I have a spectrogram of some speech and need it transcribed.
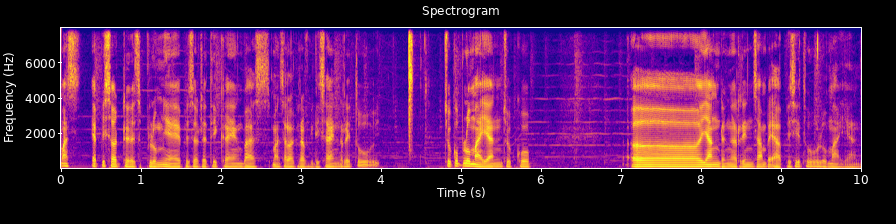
mas episode sebelumnya Episode 3 yang bahas masalah graphic designer itu Cukup lumayan, cukup uh, Yang dengerin sampai habis itu lumayan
